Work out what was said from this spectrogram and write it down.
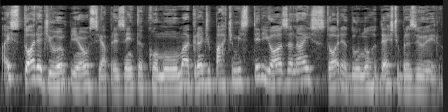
a história de Lampião se apresenta como uma grande parte misteriosa na história do Nordeste brasileiro.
